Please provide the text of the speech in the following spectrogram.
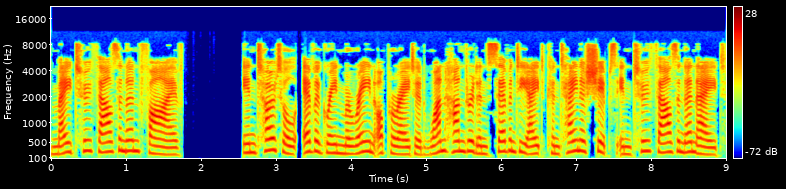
May 2005. In total, Evergreen Marine operated 178 container ships in 2008.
